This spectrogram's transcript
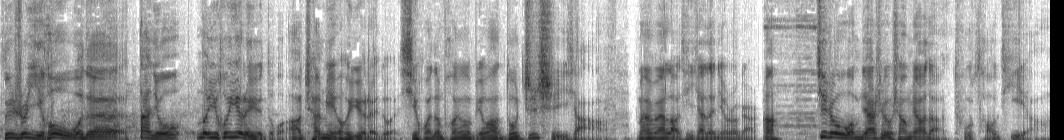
所以说以后我的大牛那会越来越多啊，产品也会越来越多。喜欢的朋友别忘多支持一下啊，买买老 T 家的牛肉干啊！记住我们家是有商标的，吐槽 T 啊，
